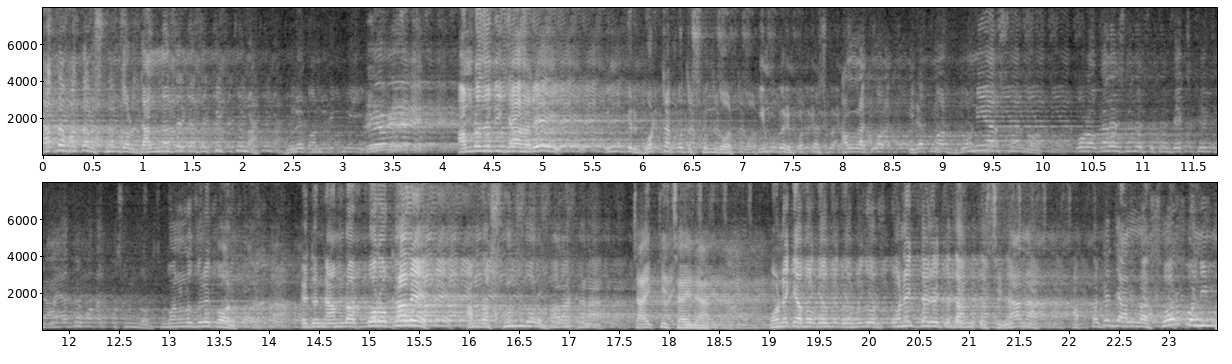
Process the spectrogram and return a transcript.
সাথে পাতার সুন্দর জান্নাতের কাছে কিচ্ছু না। আমরা যদি আরে ইমুকের ঘরটা কত সুন্দর, ইমুকের ঘরটা আল্লাহ এটা তোমার দুনিয়ার সুন্দর। পরকালের সুন্দর তুমি দেখছ আয়াতে মনে কি সুন্দর। সুবহানাল্লাহ জুড়ে কল এই জন্য আমরা পরকালে আমরা সুন্দর বালাখানা চাই কি চাই না? অনেকে আবার বলতে পারে হুজুর অনেক জায়গায় তো দান করছি। না না আপনাকে যে আল্লাহ সর্বনিম্ন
